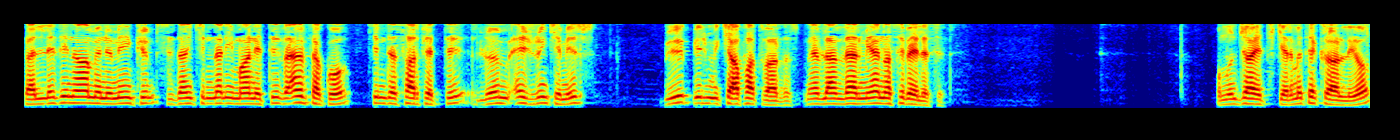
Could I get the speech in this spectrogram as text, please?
Fellezine amenü minküm sizden kimler iman etti ve enfeku kim de sarf etti lüm ecrün kemir büyük bir mükafat vardır. Mevlam vermeye nasip eylesin. 10. ayet-i kerime tekrarlıyor.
